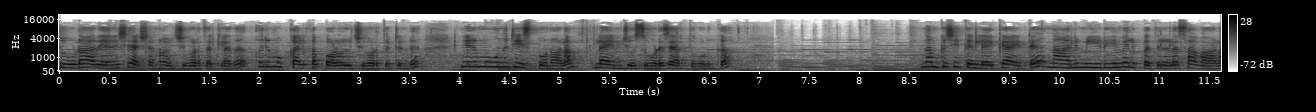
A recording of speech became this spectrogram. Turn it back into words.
ചൂടാറിയതിന് ശേഷമാണ് ഒഴിച്ച് കൊടുത്തിട്ടുള്ളത്. ഒരു മുക്കാൽ കപ്പോളം ഒഴിച്ച് കൊടുത്തിട്ടുണ്ട്. ഇനി ഒരു മൂന്ന് ടീസ്പൂണോളം ലൈം ജ്യൂസ് കൂടെ ചേർത്ത് കൊടുക്കുക. നമുക്ക് ചിക്കനിലേക്കായിട്ട് നാല് മീഡിയം വലുപ്പത്തിലുള്ള സവാള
